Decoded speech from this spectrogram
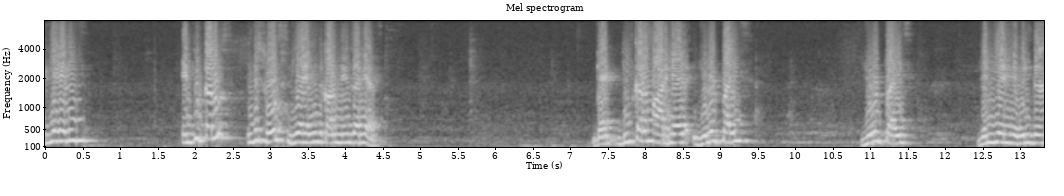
we are having input columns. In the source we are having the column names are here. That these columns are here unit price unit price. Then we are having the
